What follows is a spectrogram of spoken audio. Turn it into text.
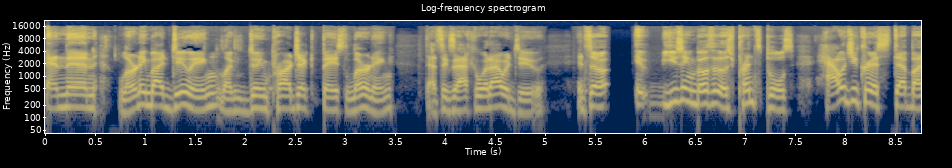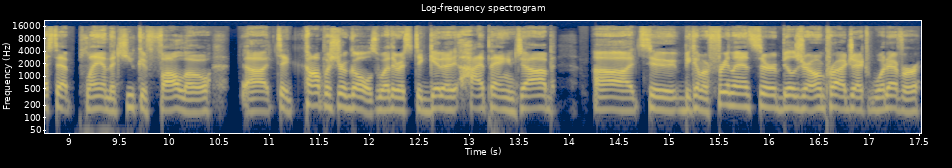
And then learning by doing, like doing project-based learning. That's exactly what I would do. And so it, using both of those principles, how would you create a step by step plan that you could follow uh, to accomplish your goals, whether it's to get a high paying job, uh, to become a freelancer, build your own project, whatever?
